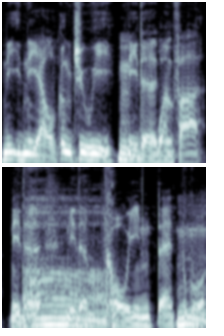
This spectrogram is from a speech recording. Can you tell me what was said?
你你要更注意你的文法，嗯、你的、哦、你的口音，对。不过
